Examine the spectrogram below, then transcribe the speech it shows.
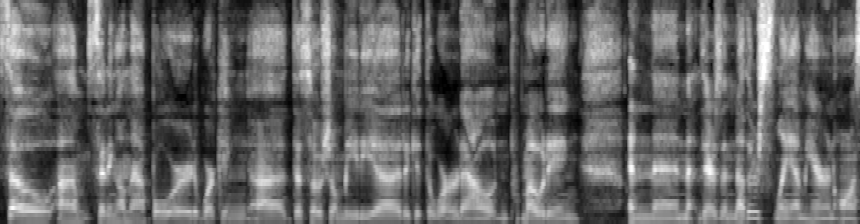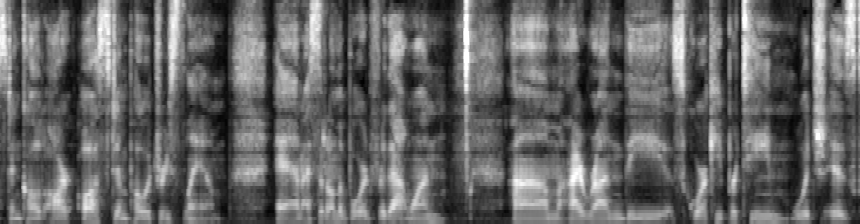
So, um, sitting on that board, working uh, the social media to get the word out and promoting. And then there's another slam here in Austin called our Austin Poetry Slam. And I sit on the board for that one. Um, I run the scorekeeper team, which is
